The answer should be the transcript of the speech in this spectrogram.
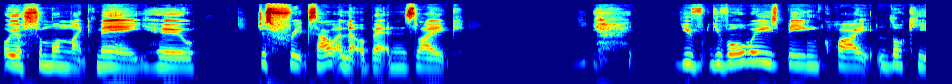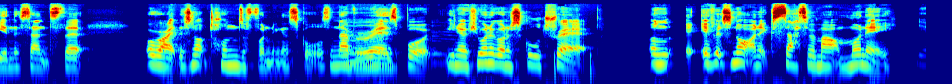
or you're someone like me who just freaks out a little bit and is like you've you've always been quite lucky in the sense that all right there's not tons of funding in schools there never Mm, is but you know if you want to go on a school trip un- if it's not an excessive amount of money yeah.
